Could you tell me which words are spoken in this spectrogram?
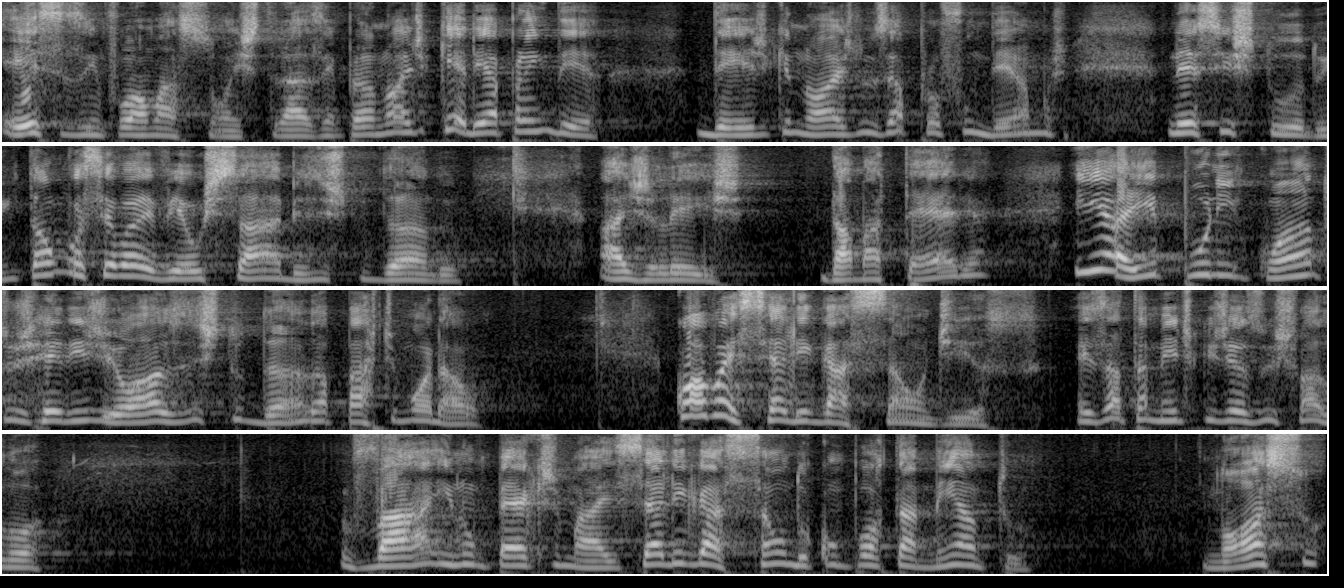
essas informações trazem para nós de querer aprender desde que nós nos aprofundemos nesse estudo. Então você vai ver os sábios estudando as leis da matéria e aí, por enquanto, os religiosos estudando a parte moral. Qual vai ser a ligação disso? É exatamente o que Jesus falou. Vá e não peques mais. Isso é a ligação do comportamento nosso,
